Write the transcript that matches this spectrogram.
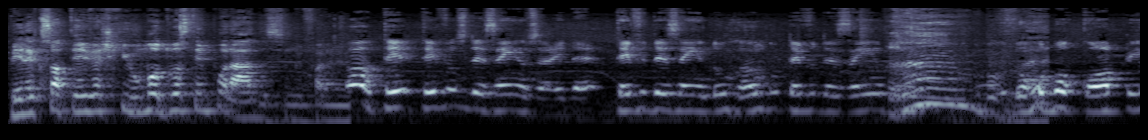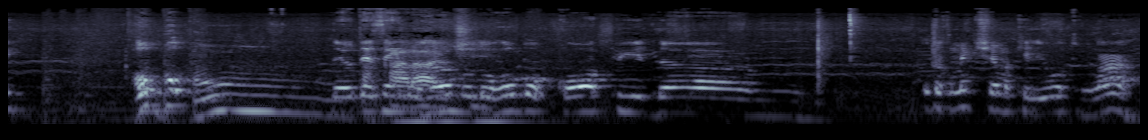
Pena que só teve, acho que uma ou duas temporadas, se não me falha. Pô, te- teve os desenhos aí, né? teve o desenho do Rambo, teve o desenho do, do velho. Robocop, Robo... Uh, teve o desenho caralho, do Rambo, do Robocop, da... Puta, como é que chama aquele outro lá?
